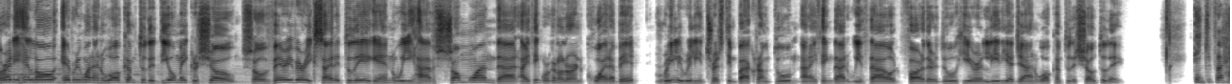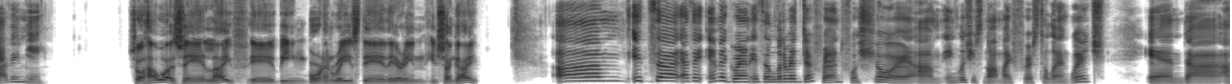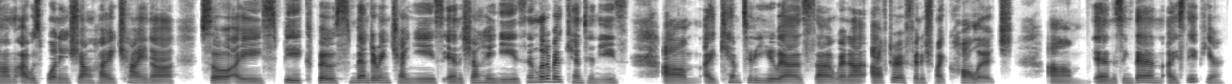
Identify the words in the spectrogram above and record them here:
Alrighty, hello everyone, and welcome to the Dealmaker Show. So, very, very excited today. Again, we have someone that I think we're going to learn quite a bit. Really, really interesting background too. And I think that without further ado, here, Lidia Yan, welcome to the show today. Thank you for having me. So, how was uh, life uh, being born and raised uh, there in in Shanghai? Um, it's uh, as an immigrant, it's a little bit different for sure. Um, English is not my first language and uh, um, I was born in Shanghai, China. So I speak both Mandarin Chinese and Shanghainese and a little bit Cantonese. Um, I came to the U.S. Uh, when I, after I finished my college, um, and since then I stayed here.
